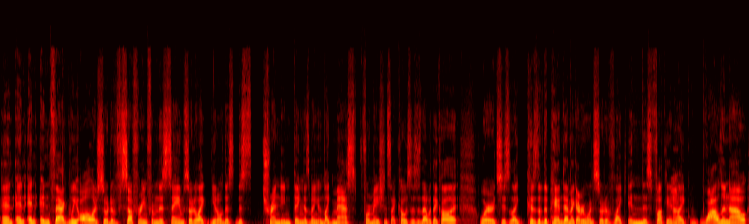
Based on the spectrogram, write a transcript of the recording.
And and and in fact, we all are sort of suffering from this same sort of like you know this this trending thing that's been like mass formation psychosis is that what they call it? Where it's just like because of the pandemic everyone's sort of like in this fucking like wilding out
